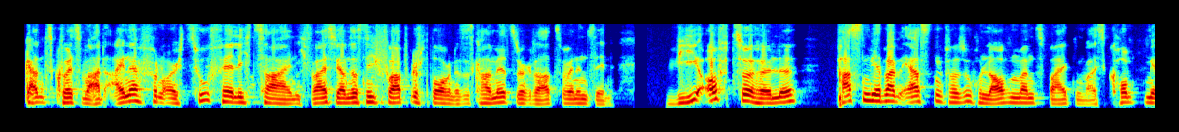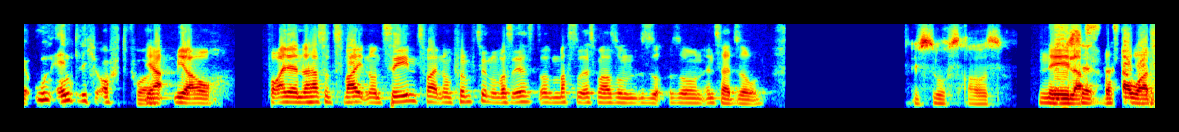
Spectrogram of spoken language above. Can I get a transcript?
Ganz kurz mal, hat einer von euch zufällig Zahlen? Ich weiß, wir haben das nicht vorab gesprochen, das kam mir jetzt nur gerade in den Sinn. Wie oft zur Hölle passen wir beim ersten Versuch und laufen beim zweiten? Weil es kommt mir unendlich oft vor. Ja, mir auch. Vor allem, dann hast du zweiten und 10, zweiten und 15 und was erst, dann machst du erstmal so ein, so, so ein Inside Zone. Ich such's raus. Nee, ich lass, ja- das dauert.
